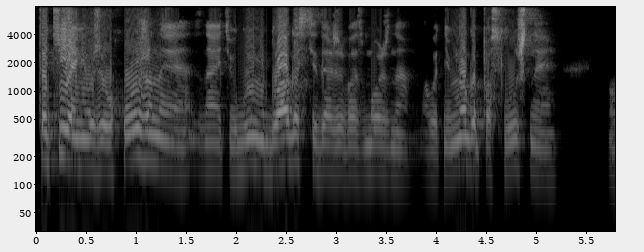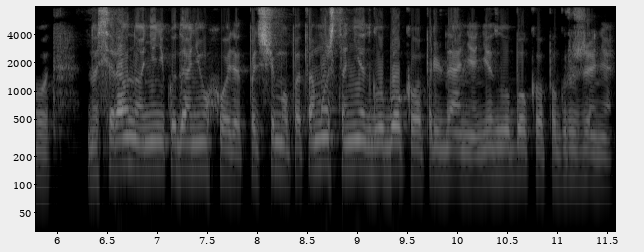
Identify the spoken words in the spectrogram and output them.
Такие они уже ухоженные, знаете, в гуне благости даже, возможно, вот немного послушные. Вот. Но все равно они никуда не уходят. Почему? Потому что нет глубокого предания, нет глубокого погружения.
